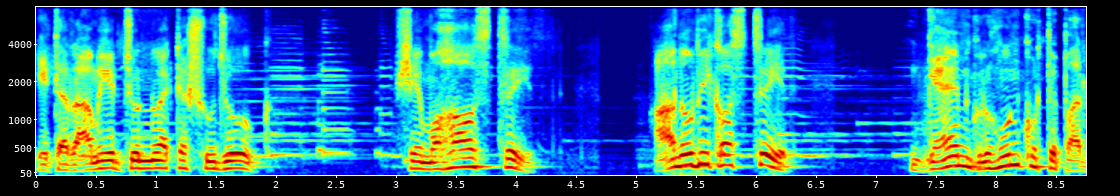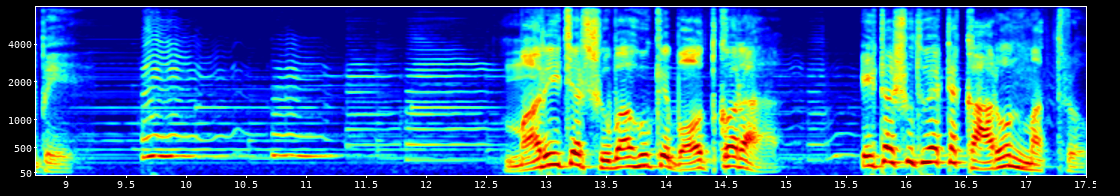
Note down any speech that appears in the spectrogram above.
এটা রামের জন্য একটা সুযোগ। সে মহা অস্ত্রের আণবিক অস্ত্রের জ্ঞান গ্রহণ করতে পারবে। মারিচ আর সুবাহুকে বধ করা, এটা শুধু একটা কারণ মাত্র।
